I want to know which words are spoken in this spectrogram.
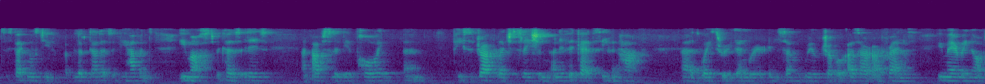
suspect most of you have looked at it. If you haven't, you must, because it is an absolutely appalling um, piece of draft legislation, and if it gets even half uh, the way through, then we're in some real trouble, as are our friends who may or may not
